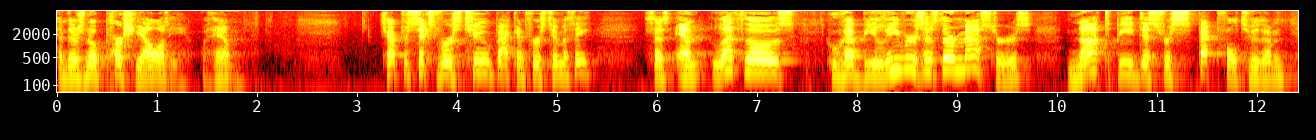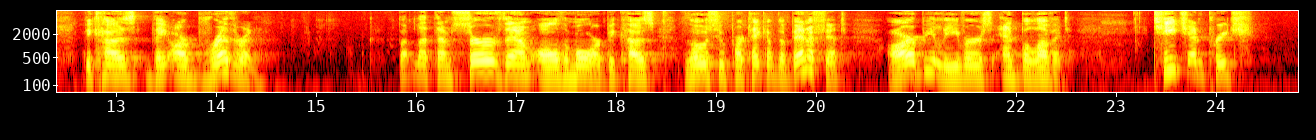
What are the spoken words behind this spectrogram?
and there's no partiality with him. Chapter 6, verse 2, back in 1 Timothy, says, And let those who have believers as their masters not be disrespectful to them, because they are brethren but let them serve them all the more, because those who partake of the benefit are believers and beloved. Teach and preach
